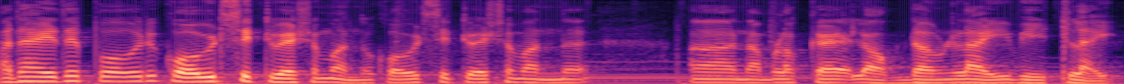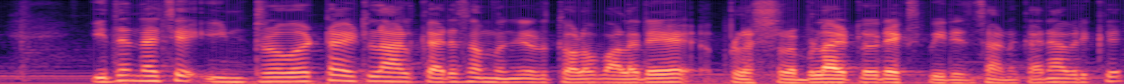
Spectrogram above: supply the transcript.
അതായത് ഇപ്പോൾ ഒരു കോവിഡ് സിറ്റുവേഷൻ വന്നു. കോവിഡ് സിറ്റുവേഷൻ വന്ന് നമ്മളൊക്കെ ലോക്ക്ഡൗണിലായി വീട്ടിലായി. ഇതെന്താ വെച്ചാൽ ഇൻട്രോവേർട്ടായിട്ടുള്ള ആൾക്കാരെ സംബന്ധിച്ചിടത്തോളം വളരെ പ്ലഷറബിൾ ആയിട്ടുള്ള ഒരു എക്സ്പീരിയൻസ് ആണ്. കാരണം അവർക്ക്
